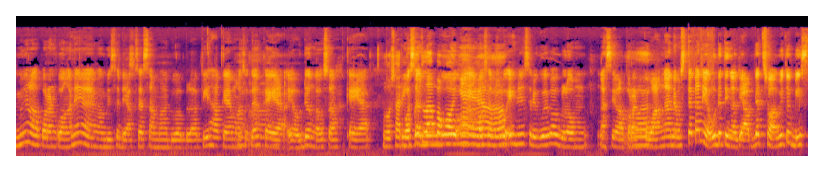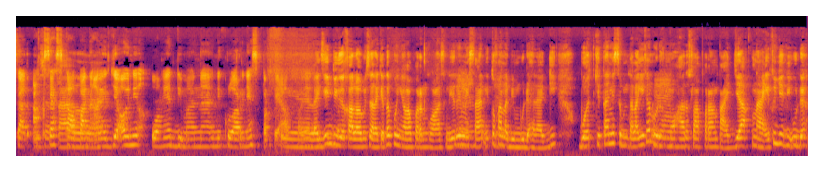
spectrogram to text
Ini laporan keuangannya emang bisa diakses sama dua belah pihak ya. Maksudnya mm -hmm. kayak ya udah nggak usah kayak nggak usah ribet lah pokoknya ya. Nggak usah nunggu eh, ini istri gue kok belum ngasih laporan Wah. keuangan. Ya maksudnya kan ya udah tinggal diupdate suami tuh bisa, bisa akses tahu. kapan aja. Oh ini uangnya di mana, ini keluarnya seperti iya, apa. Ya, lagi juga kalau misalnya kita punya laporan keuangan sendiri hmm. misalnya itu kan hmm. lebih mudah lagi buat kita nih sebentar lagi kan hmm. udah mau harus laporan pajak. Nah, itu jadi udah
